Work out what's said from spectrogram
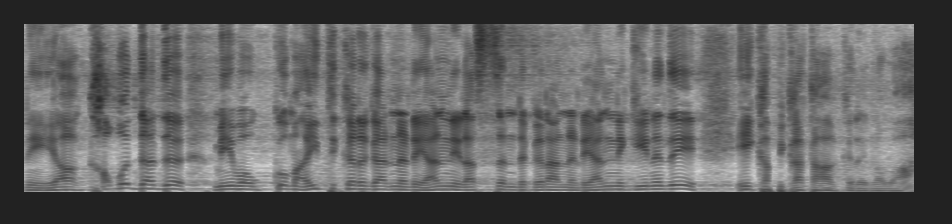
නේ යා කවදද මේ ඔක්කොම අයිති කරගන්නට යන්නේ ලස්සන්ට කරන්නට යන්න කියනදේ ඒ අපි කතා කරනවා.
